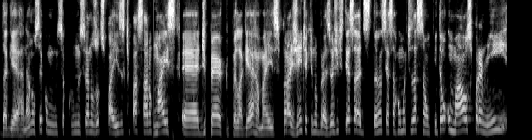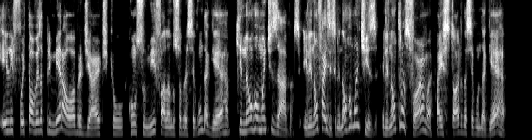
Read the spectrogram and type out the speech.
da guerra, né? Eu não sei como isso, como isso é nos outros países que passaram mais é, de perto pela guerra, mas pra gente aqui no Brasil, a gente tem essa distância, essa romantização. Então o Maus, para mim, ele foi talvez a primeira obra de arte que eu consumir falando sobre a Segunda Guerra que não romantizava. Ele não faz isso, ele não romantiza. Ele não transforma a história da Segunda Guerra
